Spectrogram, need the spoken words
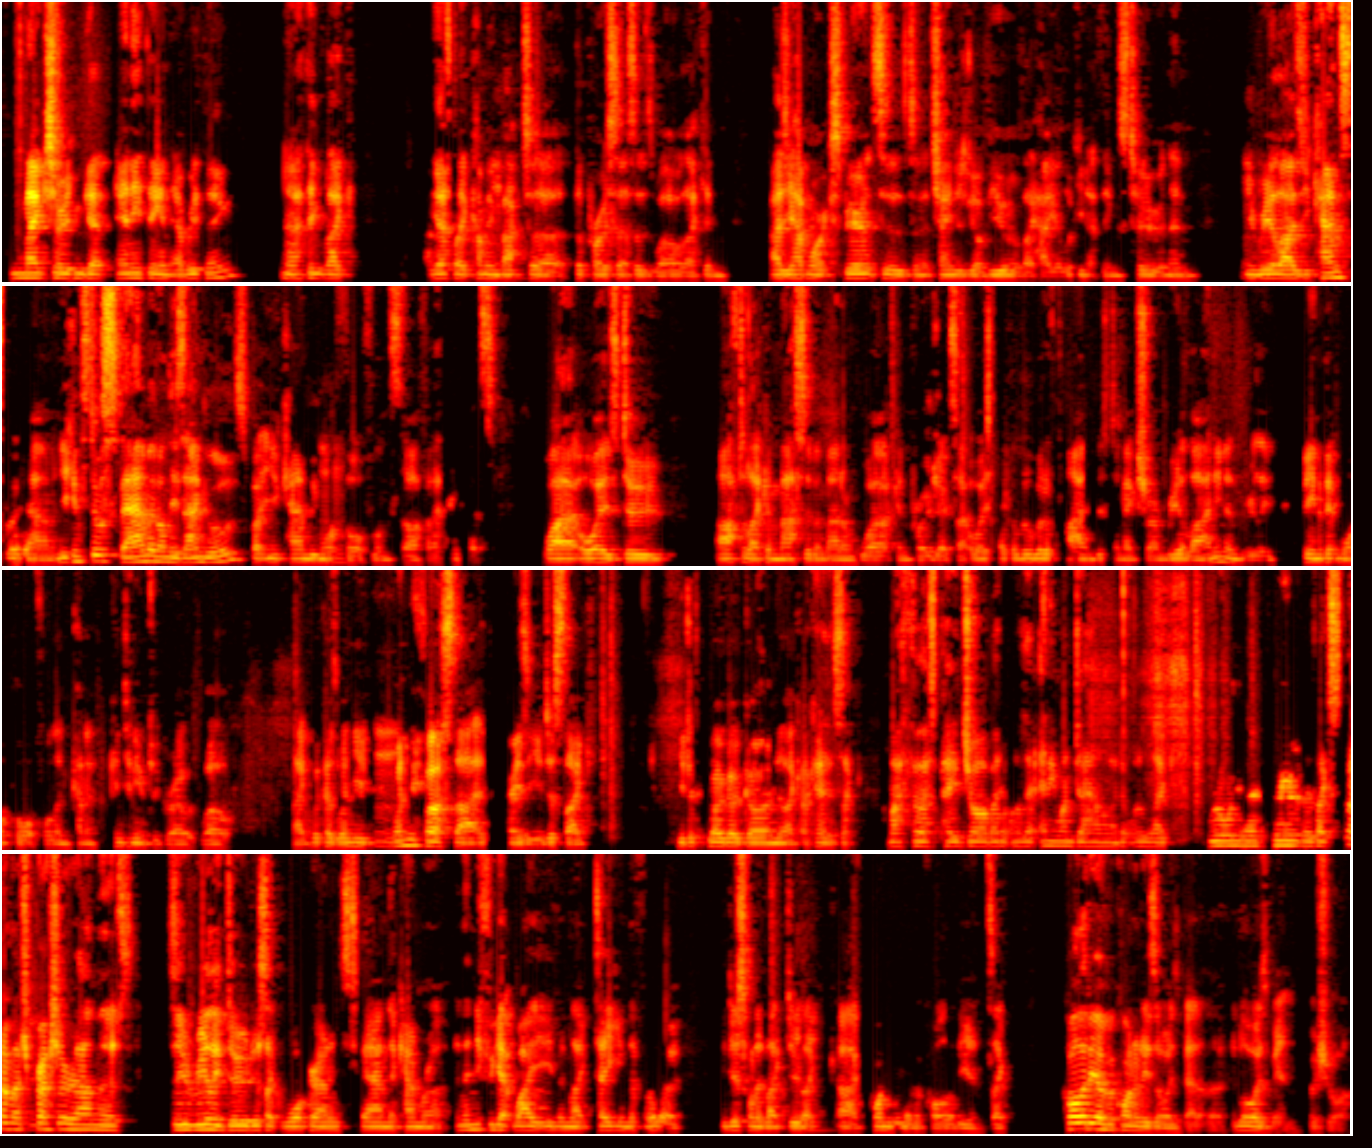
make sure you can get anything and everything. And I think like, I guess like coming back to the process as well, like, and as you have more experiences and it changes your view of like how you're looking at things too. And then you realize you can slow down and you can still spam it on these angles, but you can be more mm-hmm. thoughtful and stuff. And I think that's why I always do after like a massive amount of work and projects, I always take a little bit of time just to make sure I'm realigning and really being a bit more thoughtful and kind of continuing to grow as well. Like because when you mm. when you first start, it's crazy. You're just like you just go go go, and you're like, okay, it's like my first paid job. I don't want to let anyone down. I don't want to like ruin their food. There's like so much pressure around this. So you really do just like walk around and spam the camera, and then you forget why you're even like taking the photo. You just want to like do like uh, quantity over quality, and it's like quality over quantity is always better though. It'll always win for sure.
